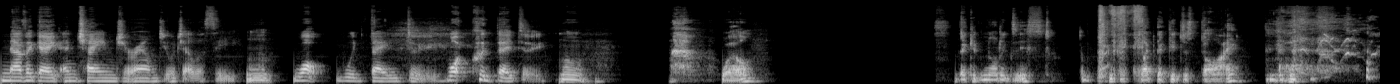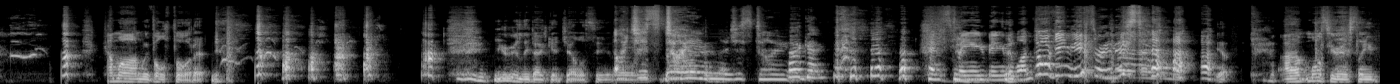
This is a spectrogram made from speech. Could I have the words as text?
navigate and change around your jealousy, mm. what would they do? What could they do? Mm. Well, they could not exist. like they could just die. Come on, we've all thought it. you really don't get jealousy at all. I just don't. I just don't. Okay. Hence me being the one talking you through this. yep. Uh, more seriously,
